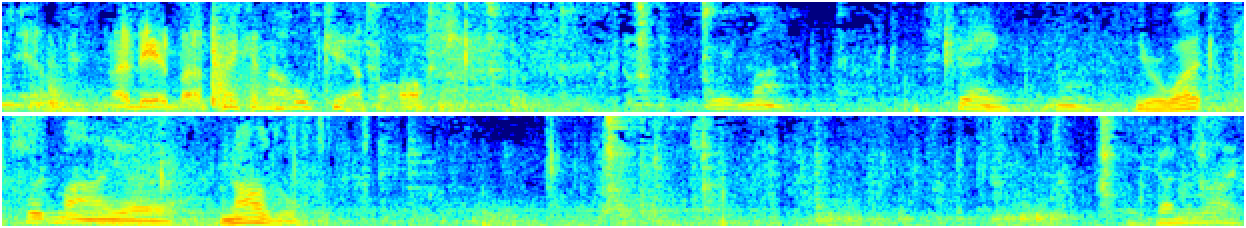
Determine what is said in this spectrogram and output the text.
Yeah, I did by taking the whole cap off. Where's my string? Your what? Where's my uh, nozzle? Shine the light.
